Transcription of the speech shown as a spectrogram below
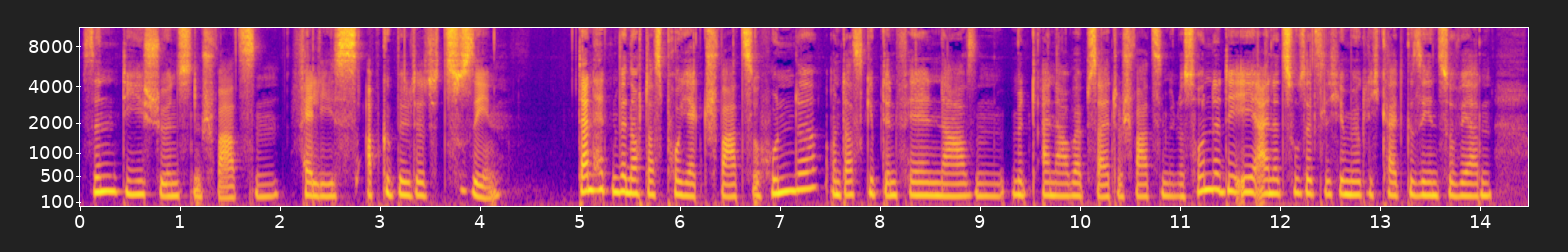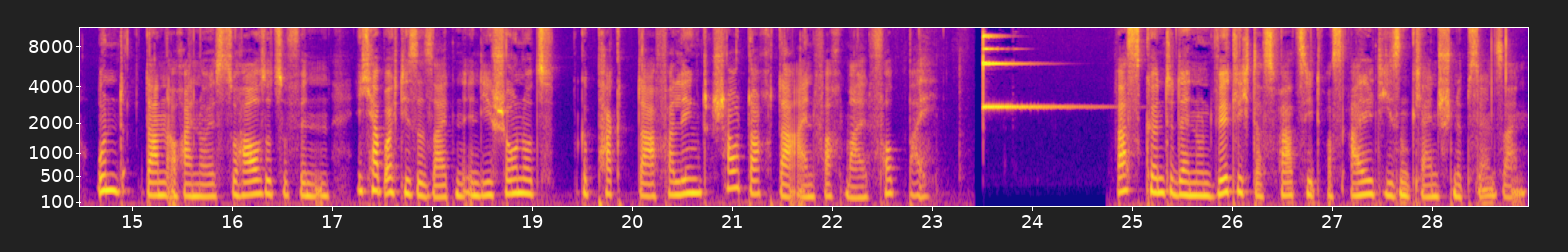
sind die schönsten schwarzen Fellis abgebildet zu sehen. Dann hätten wir noch das Projekt Schwarze Hunde und das gibt den Fellnasen mit einer Webseite schwarze-hunde.de eine zusätzliche Möglichkeit gesehen zu werden und dann auch ein neues Zuhause zu finden. Ich habe euch diese Seiten in die Shownotes gepackt, da verlinkt. Schaut doch da einfach mal vorbei. Was könnte denn nun wirklich das Fazit aus all diesen kleinen Schnipseln sein?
